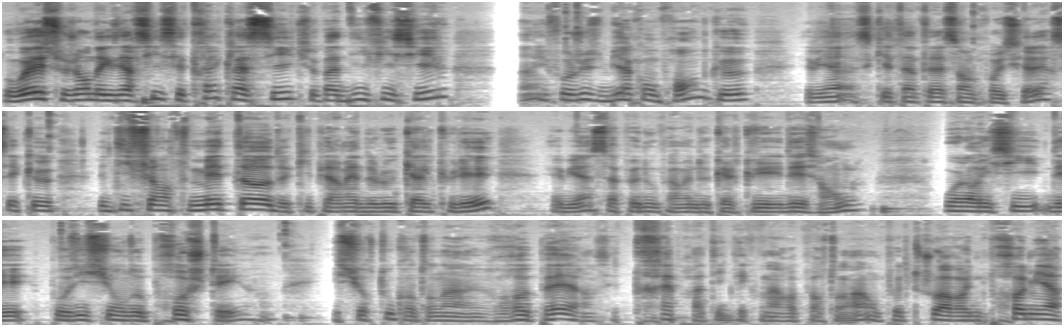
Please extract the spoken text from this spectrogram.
vous voyez, ce genre d'exercice est très classique, c'est pas difficile. Hein. il faut juste bien comprendre que eh bien, ce qui est intéressant dans le produit scalaire, c'est que les différentes méthodes qui permettent de le calculer, eh bien, ça peut nous permettre de calculer des angles, ou alors ici des positions de projeté. Hein. Et surtout quand on a un repère, hein, c'est très pratique dès qu'on a un repère on peut toujours avoir une première,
